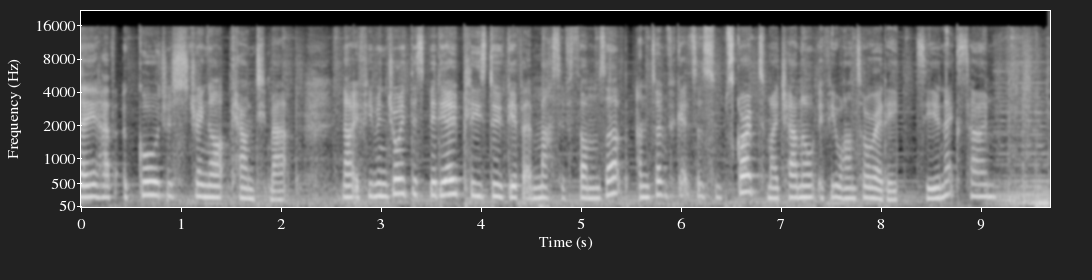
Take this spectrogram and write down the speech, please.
now you have a gorgeous string art county map. Now if you've enjoyed this video please do give it a massive thumbs up and don't forget to subscribe to my channel if you aren't already. See you next time!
